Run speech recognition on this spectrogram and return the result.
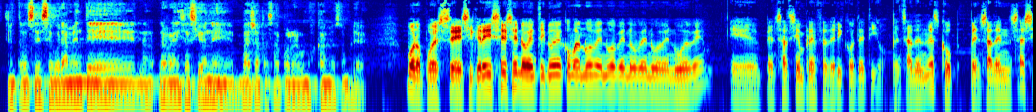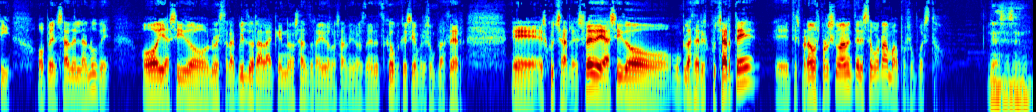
Entonces, seguramente la, organización eh, vaya a pasar por algunos cambios en breve. Bueno, pues eh, si queréis ese 99,99999, eh, pensad siempre en Federico Tetio, pensad en Netscope, pensad en Sasi o pensad en la nube. Hoy ha sido nuestra píldora la que nos han traído los amigos de Netscope, que siempre es un placer eh, escucharles. Fede, ha sido un placer escucharte. te esperamos próximamente en este programa, por supuesto. Gracias, Edu.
